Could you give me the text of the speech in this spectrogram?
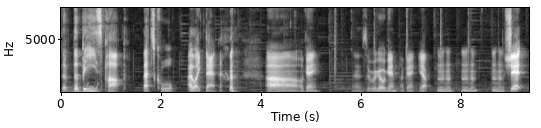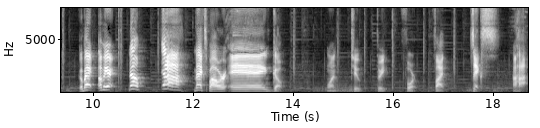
The, the bees pop. That's cool. I like that. Ah, uh, okay. Uh, so we go again. Okay, yep. Mm-hmm, mm-hmm, mm-hmm. Shit. Go back, up here. No. Ah! Max power, and go. One, two, three, four, five, six. Aha.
